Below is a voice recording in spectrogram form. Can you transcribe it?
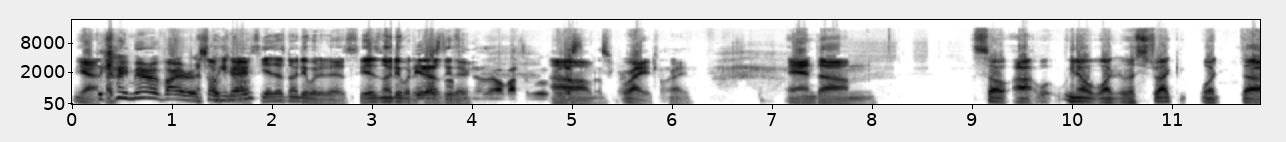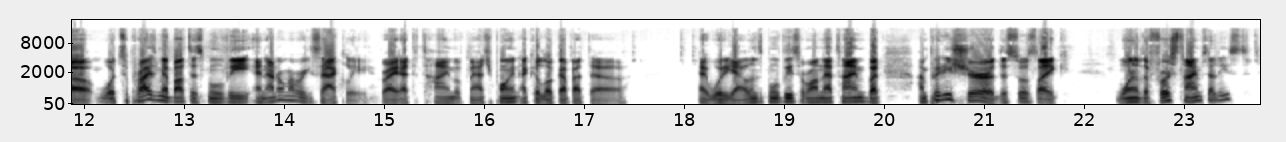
yeah, The Chimera virus. that's all he okay, knows. He has no idea what it is. He has no idea what it He does nothing either. know about the movie. That's the Um, right, right. And um, so uh, w- you know what what strike what uh, what surprised me about this movie, and I don't remember exactly right at the time of Match Point. I could look up at the at Woody Allen's movies around that time, but I'm pretty sure this was like one of the first times, at least,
